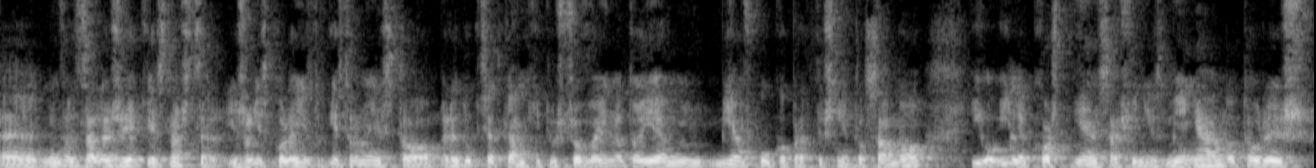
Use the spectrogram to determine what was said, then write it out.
E, Mówię, zależy jaki jest nasz cel. Jeżeli z kolei z drugiej strony jest to redukcja tkanki tłuszczowej, no to jem, jem w kółko praktycznie to samo i o ile koszt mięsa się nie zmienia, no to ryż,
